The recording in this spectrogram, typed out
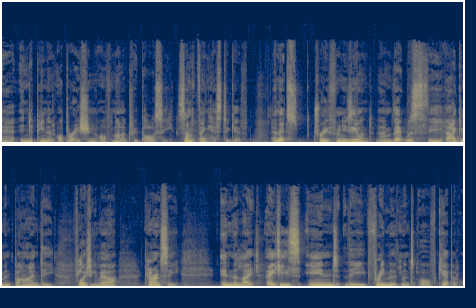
uh, independent operation of monetary policy. Something has to give. And that's true for New Zealand. Um, that was the argument behind the floating of our currency in the late 80s and the free movement of capital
